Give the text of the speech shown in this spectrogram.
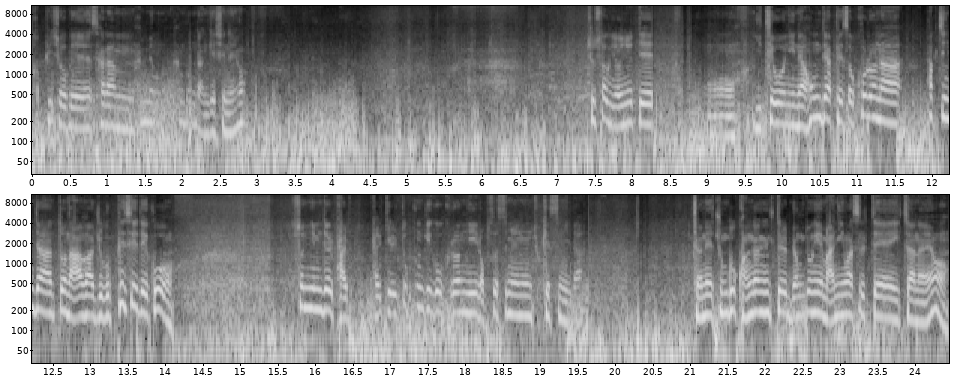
커피숍에 사람 한 명 한 분도 안 계시네요. 추석 연휴 때 어, 이태원이나 홍대 앞에서 코로나 확진자 또 나와가지고 폐쇄되고 손님들 발, 발길 뚝 끊기고 그런 일 없었으면 좋겠습니다. 전에 중국 관광객들 명동에 많이 왔을 때 있잖아요.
